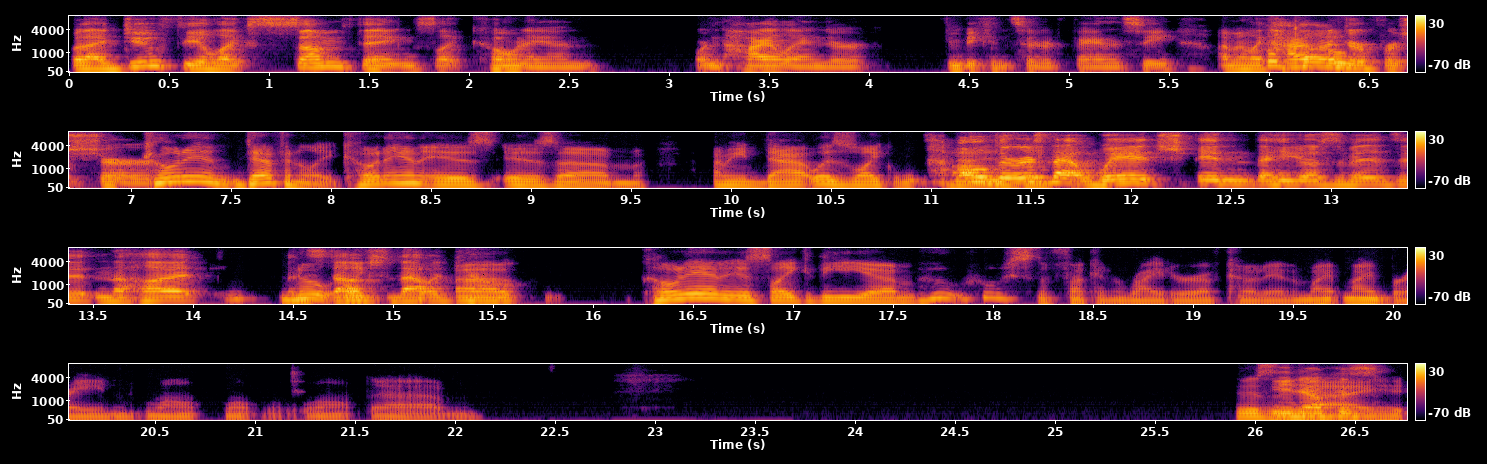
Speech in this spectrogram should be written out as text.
but I do feel like some things like Conan or Highlander can be considered fantasy. I mean, like Highlander oh, for sure. Conan definitely. Conan is is um. I mean, that was like. That oh, there is like, that witch in that he goes to visit in the hut and no, stuff. Like, so that would uh, count. Uh, Conan is like the um who who's the fucking writer of Conan? My my brain won't won't won't um Who's the you know, guy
